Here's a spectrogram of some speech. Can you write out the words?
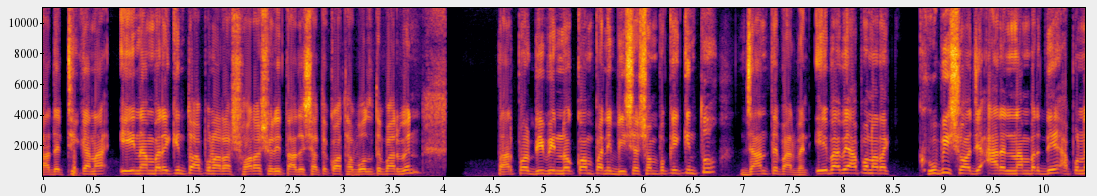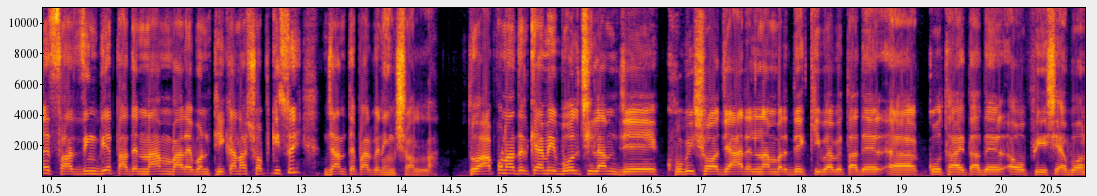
তাদের ঠিকানা, এই নাম্বারে কিন্তু আপনারা সরাসরি তাদের সাথে কথা বলতে পারবেন। তারপর বিভিন্ন কোম্পানি বিষয় সম্পর্কে কিন্তু জানতে পারবেন। এভাবে আপনারা খুবই সহজে আর নাম্বার দিয়ে আপনার সার্চিং দিয়ে তাদের নাম্বার এবং ঠিকানা সব কিছুই জানতে পারবেন ইনশাল্লাহ। তো আপনাদেরকে আমি বলছিলাম যে খুবই সহজে আর এল নাম্বার দিয়ে কীভাবে তাদের কোথায় তাদের অফিস এবং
